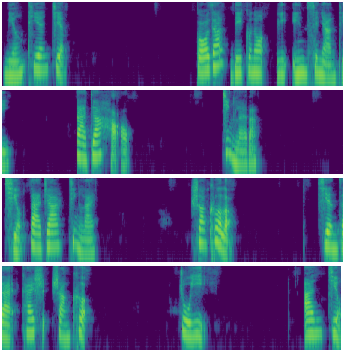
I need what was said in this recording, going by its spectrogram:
明天见。Cosa dicono gli insegnanti？大家好，进来吧，请大家进来。上课了，现在开始上课。注意，安静，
